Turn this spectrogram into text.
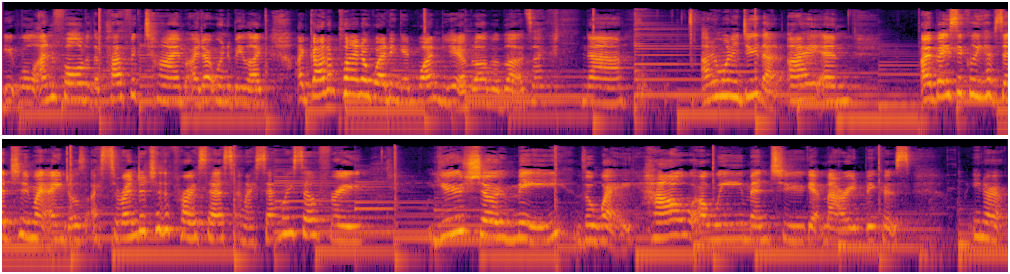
It will unfold at the perfect time. I don't want to be like, I gotta plan a wedding in one year, blah, blah, blah. It's like, nah, I don't want to do that. I am, I basically have said to my angels, I surrender to the process and I set myself free. You show me the way. How are we meant to get married? Because, you know,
